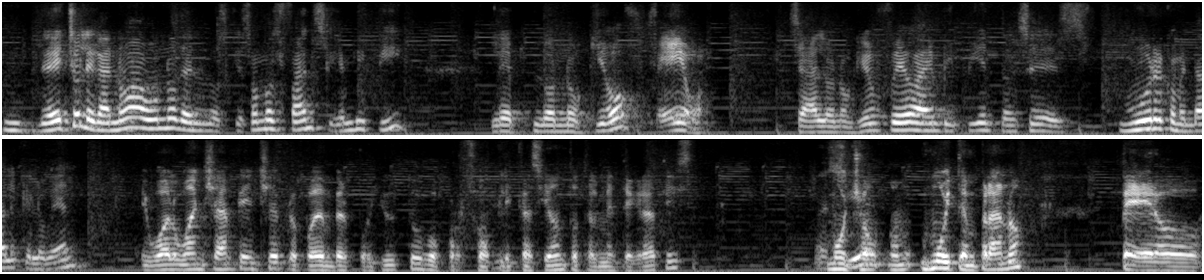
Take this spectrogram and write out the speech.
De hecho, le ganó a uno de los que somos fans, el MVP. Le, lo noqueó feo. O sea, lo noqueó feo a MVP. Entonces, muy recomendable que lo vean. Igual One Championship lo pueden ver por YouTube o por su aplicación totalmente gratis. Mucho, muy temprano, pero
